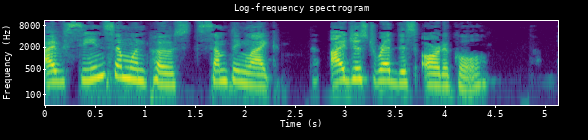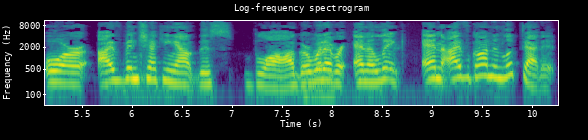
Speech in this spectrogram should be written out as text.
I've seen someone post something like, I just read this article or I've been checking out this blog or Right. whatever and a link and I've gone and looked at it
